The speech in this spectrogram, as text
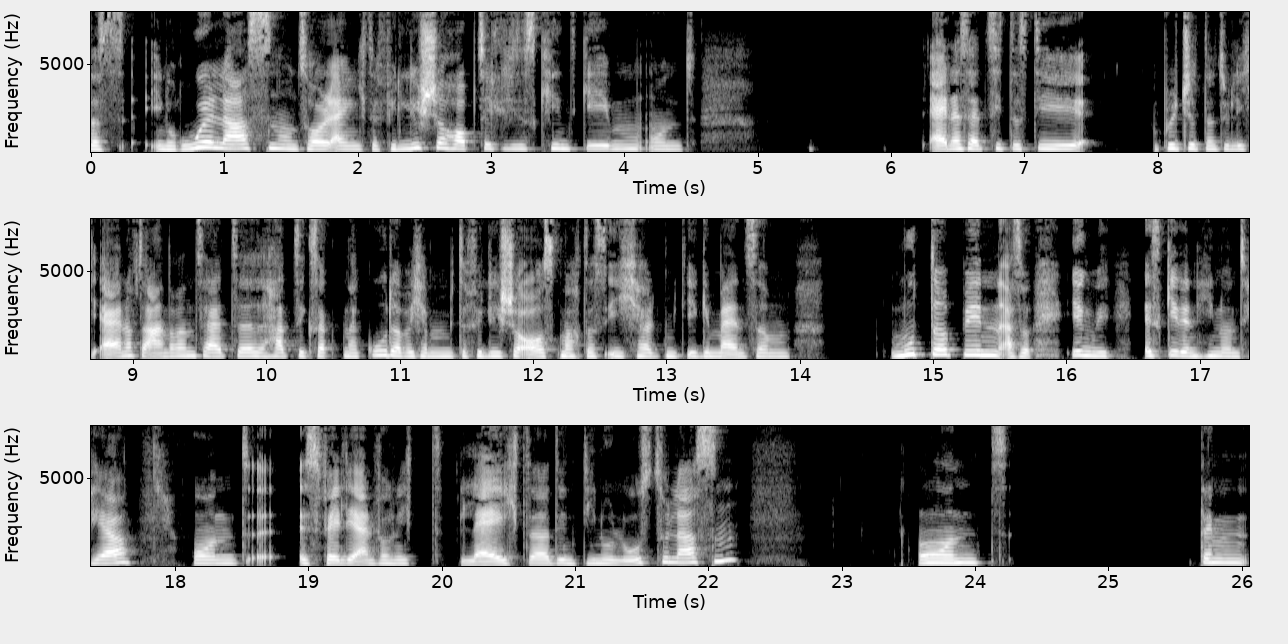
das in Ruhe lassen und soll eigentlich der Felicia hauptsächlich das Kind geben und einerseits sieht das die Bridget natürlich ein, auf der anderen Seite hat sie gesagt, na gut, aber ich habe mit der Felicia ausgemacht, dass ich halt mit ihr gemeinsam Mutter bin. Also irgendwie, es geht ein Hin und Her und es fällt ihr einfach nicht leichter, den Dino loszulassen. Und dann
